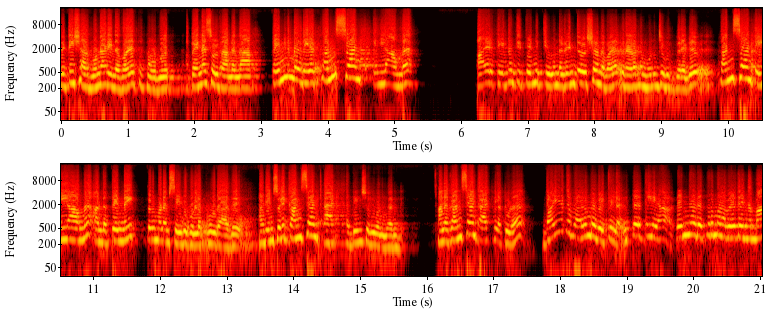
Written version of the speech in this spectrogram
பிரிட்டிஷார் முன்னாடி இந்த வழக்கு போகுது. அப்ப என்ன சொல்றாங்கன்னா பெண்களுடைய கன்சர்ன் இல்லாம ஆயிரத்தி எண்ணூத்தி தொண்ணூத்தி ஒண்ணு ரெண்டு வருஷம் அந்த வழக்கு நடந்து முடிஞ்சதுக்கு பிறகு கன்சர்ன்ட் இல்லாம அந்த பெண்ணை திருமணம் செய்து கொள்ள கூடாது அப்படின்னு சொல்லி கன்சர்ன் ஆக்ட் அப்படின்னு சொல்லி ஒண்ணு வருது. அந்த கன்சர்ன் ஆக்ட்ல கூட வயது வரம்பு வைக்கல. இப்ப இருக்கு இல்லையா? பெண்ணோட திருமண வயது என்னமா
